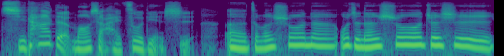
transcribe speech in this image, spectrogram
其他的猫小孩做点事。呃，怎么说呢？我只能说，就是，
